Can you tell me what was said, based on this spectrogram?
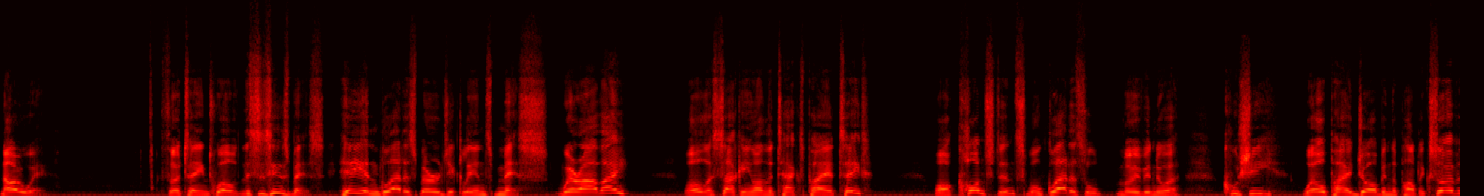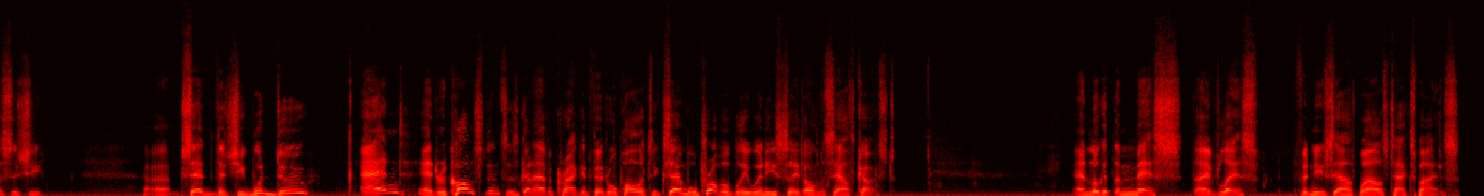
Nowhere. 13 12. This is his mess. He and Gladys Berejiklian's mess. Where are they? Well, they're sucking on the taxpayer teat. While Constance, well, Gladys will move into a cushy, well paid job in the public service, as she uh, said that she would do. And Andrew Constance is going to have a crack at federal politics and will probably win his seat on the South Coast. And look at the mess they've left for New South Wales taxpayers.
